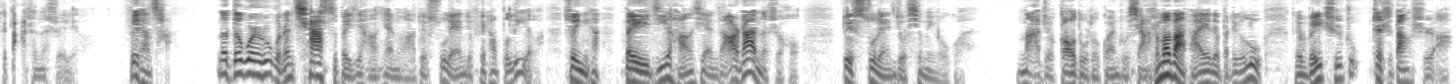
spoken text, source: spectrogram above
给打沉在水里了，非常惨。那德国人如果真掐死北极航线的话，对苏联就非常不利了。所以你看，北极航线在二战的时候，对苏联就性命攸关，那就高度的关注，想什么办法也得把这个路给维持住。这是当时啊，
